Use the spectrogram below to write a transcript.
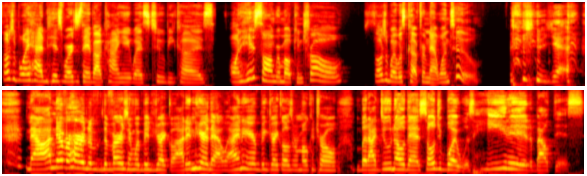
Soulja Boy had his words to say about Kanye West too, because on his song "Remote Control," Soulja Boy was cut from that one too. yeah. Now I never heard of the version with Big Draco. I didn't hear that one. I didn't hear Big Draco's remote control, but I do know that Soulja Boy was heated about this,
